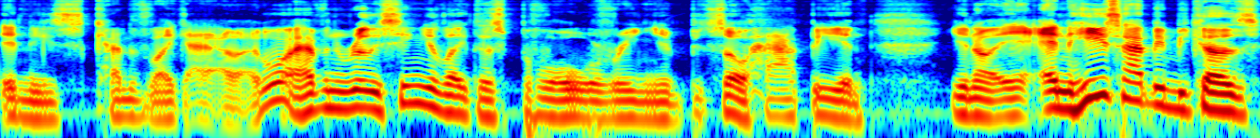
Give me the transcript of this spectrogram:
and he's kind of like, I, I, well, I haven't really seen you like this before, Wolverine. You're so happy, and you know, and he's happy because,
